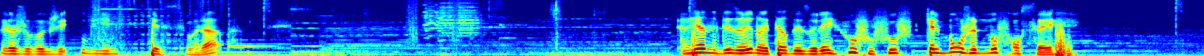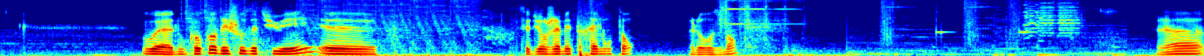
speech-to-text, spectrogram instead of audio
Là, je vois que j'ai oublié une pièce, voilà. Rien n'est désolé dans les terres désolées. Ouf ouf ouf. Quel bon jeu de mots français. Ouais, donc encore des choses à tuer. Euh, ça dure jamais très longtemps, malheureusement. Là.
